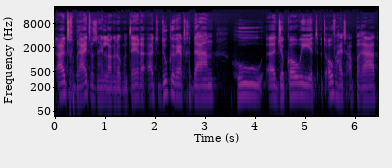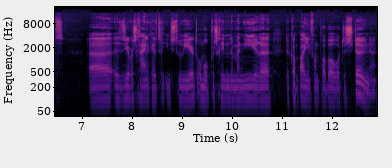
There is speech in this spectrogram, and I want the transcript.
uitgebreid, was een hele lange documentaire, uit de doeken werd gedaan hoe uh, Jokowi het, het overheidsapparaat uh, zeer waarschijnlijk heeft geïnstrueerd om op verschillende manieren de campagne van Prabowo te steunen.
